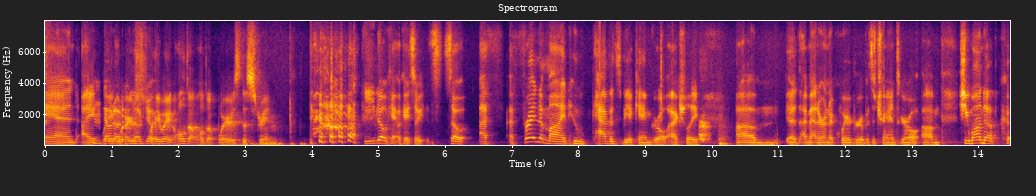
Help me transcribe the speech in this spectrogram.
And I no Wait, no no no where's, joke. wait, wait, hold up, hold up. Where is the stream? Eating- No, okay, okay. So, so a, a friend of mine who happens to be a cam girl, actually, um, uh, I met her in a queer group. It's a trans girl. Um, she wound up c-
